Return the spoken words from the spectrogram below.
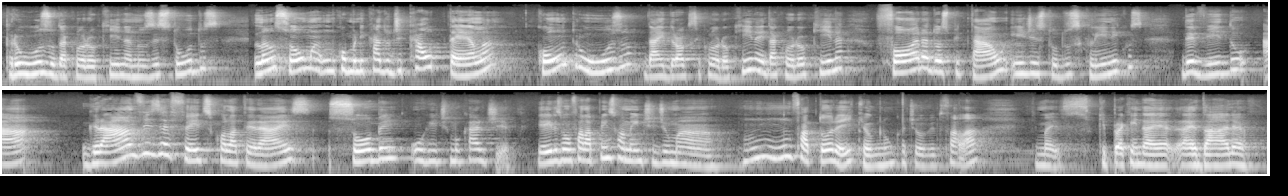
para o uso da cloroquina nos estudos, lançou uma, um comunicado de cautela contra o uso da hidroxicloroquina e da cloroquina fora do hospital e de estudos clínicos devido a graves efeitos colaterais sobre o ritmo cardíaco. E aí eles vão falar principalmente de uma, um, um fator aí que eu nunca tinha ouvido falar, mas que para quem é, é da área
